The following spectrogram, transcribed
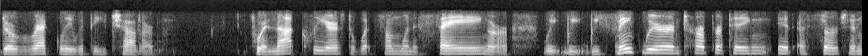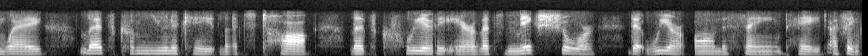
directly with each other we're not clear as to what someone is saying or we, we, we think we're interpreting it a certain way, let's communicate, let's talk, let's clear the air, let's make sure that we are on the same page. I think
